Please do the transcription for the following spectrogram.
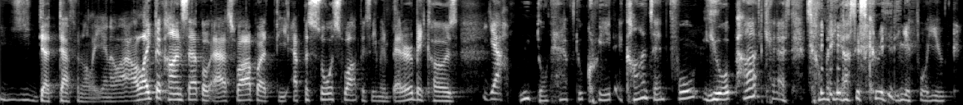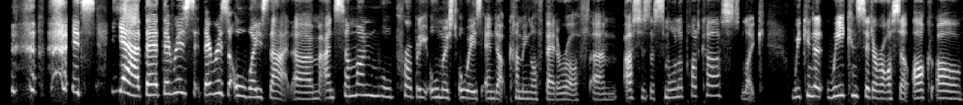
Yeah, definitely. You know, I like the concept of ad swap, but the episode swap is even better because yeah, you don't have to create a content for your podcast. Somebody else is creating it for you. it's yeah there there is there is always that um and someone will probably almost always end up coming off better off um us as a smaller podcast like we can we consider ourselves our, our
